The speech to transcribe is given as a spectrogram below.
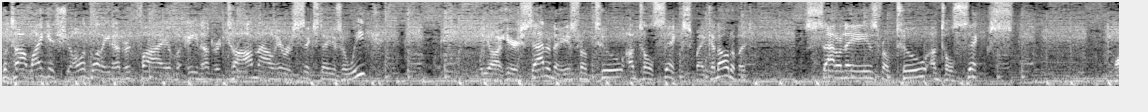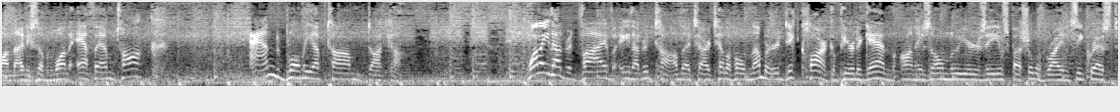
The Tom Leykis Show at 1-800-5800-TOM. Now here is six days a week. We are here Saturdays from 2 until 6. Make a note of it. Saturdays from 2 until 6 on 97.1 FM Talk and blowmeuptom.com. 1-800-5800-TOM. That's our telephone number. Dick Clark appeared again on his own New Year's Eve special with Ryan Seacrest.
